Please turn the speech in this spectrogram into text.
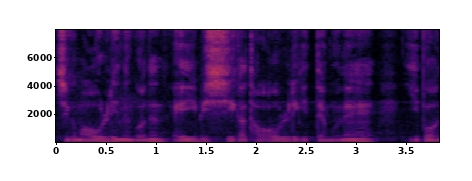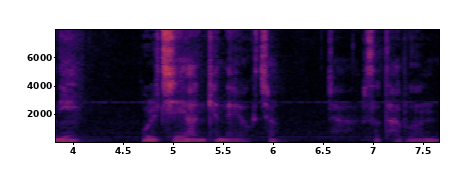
지금 어울리는 거는 A, B, C가 더 어울리기 때문에 2번이 옳지 않겠네요. 그쵸? 자, 그래서 답은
